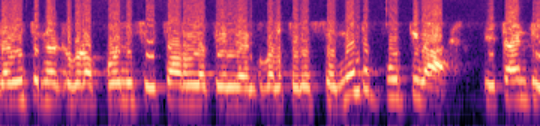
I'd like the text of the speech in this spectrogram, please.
జరుగుతున్నట్లు కూడా పోలీసు విచారణలో తేలినట్టు కూడా తెలుస్తుంది. అంటే పూర్తిగా ఇట్లాంటి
